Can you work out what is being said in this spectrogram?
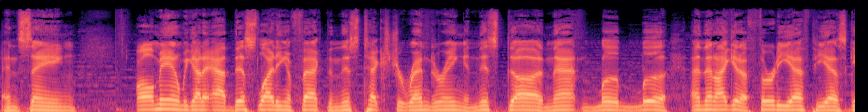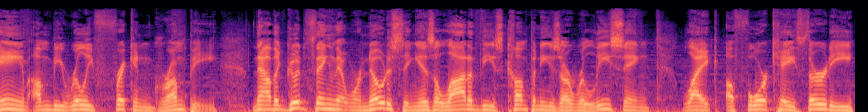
and saying, oh man, we got to add this lighting effect and this texture rendering and this duh and that and blah blah, and then I get a 30 FPS game, I'm gonna be really freaking grumpy. Now, the good thing that we're noticing is a lot of these companies are releasing like a 4K 30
